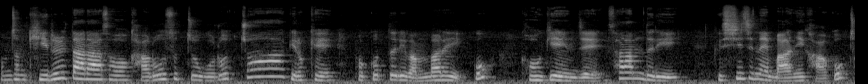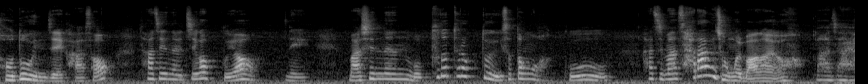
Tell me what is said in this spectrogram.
엄청 길을 따라서 가로수 쪽으로 쫙 이렇게 벚꽃들이 만발해 있고 거기에 이제 사람들이 그 시즌에 많이 가고 저도 이제 가서 사진을 찍었고요. 네. 맛있는 뭐 푸드트럭도 있었던 것 같고 하지만 사람이 정말 많아요. 맞아요.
